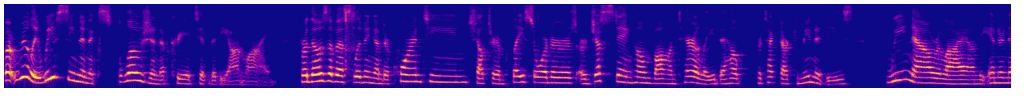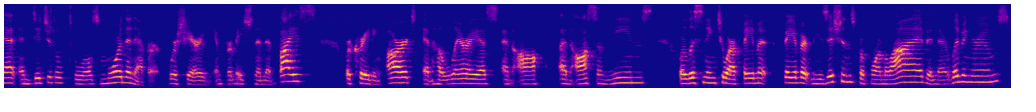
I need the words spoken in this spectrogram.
But really, we've seen an explosion of creativity online. For those of us living under quarantine, shelter in place orders, or just staying home voluntarily to help protect our communities, we now rely on the internet and digital tools more than ever. We're sharing information and advice. We're creating art and hilarious and off and awesome memes. We're listening to our favorite, favorite musicians perform live in their living rooms.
